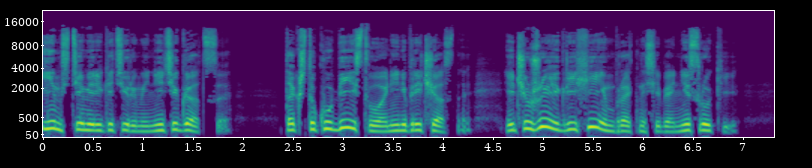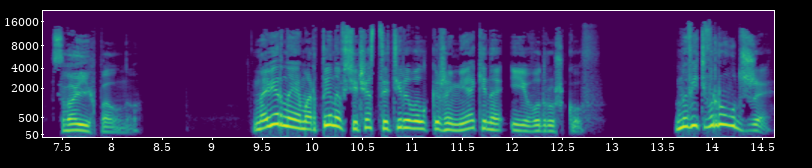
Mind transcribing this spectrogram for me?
им с теми рекетирами не тягаться. Так что к убийству они не причастны, и чужие грехи им брать на себя не с руки. Своих полно. Наверное, Мартынов сейчас цитировал Кожемякина и его дружков. «Но ведь врут же!»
